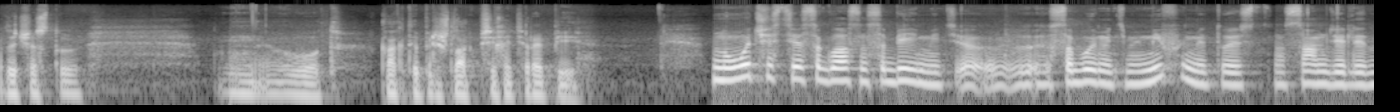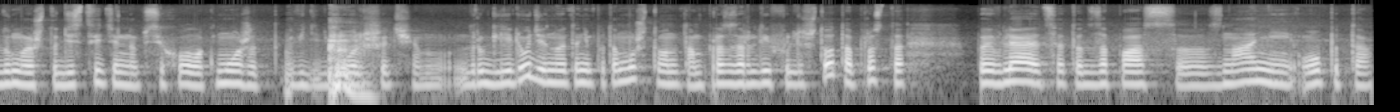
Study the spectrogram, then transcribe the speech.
зачастую. Вот. Как ты пришла к психотерапии? Ну, отчасти я согласна с обеими, э, с обоими этими мифами. То есть, на самом деле, думаю, что действительно психолог может видеть больше, чем другие люди. Но это не потому, что он там прозорлив или что-то, а просто появляется этот запас э, знаний, опыта.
